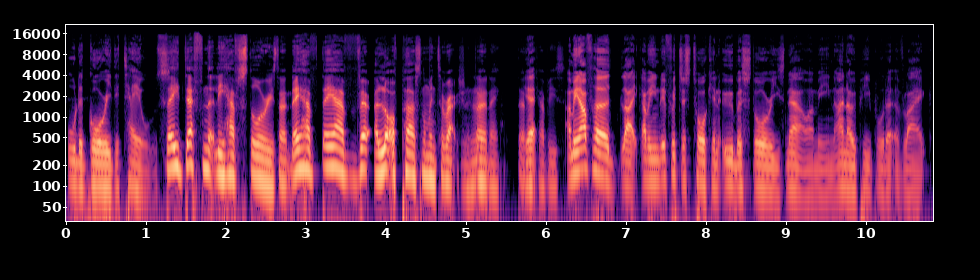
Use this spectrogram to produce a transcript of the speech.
all the gory details. They definitely have stories, don't they? They have they have ver- a lot of personal interaction, Mhm. don't they? Don't Yeah. they. I mean, I've heard like, I mean, if we're just talking Uber stories now, I mean, I know people that have like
